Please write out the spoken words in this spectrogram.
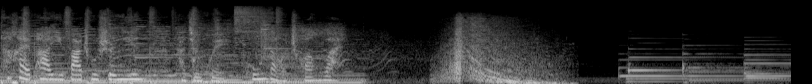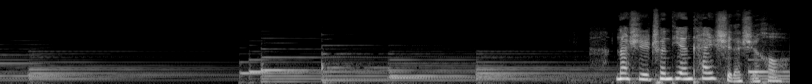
他害怕一发出声音，他就会扑到窗外。那是春天开始的时候。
